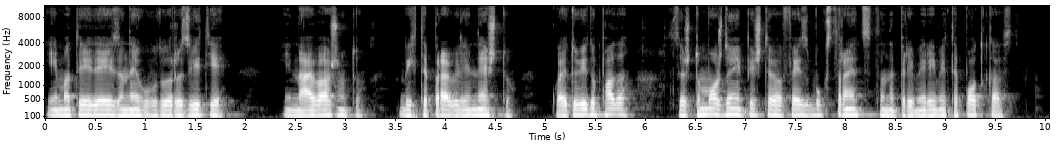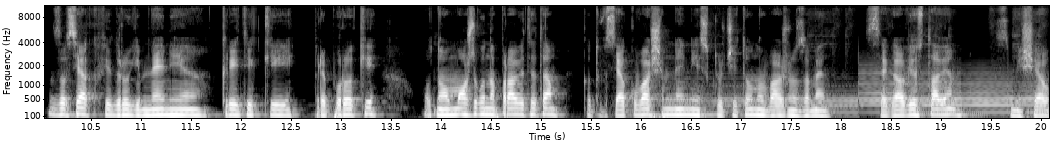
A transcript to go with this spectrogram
имате идеи за неговото развитие и най-важното, бихте правили нещо, което ви допада, също може да ми пишете във Facebook страницата на Примиримите подкаст. За всякакви други мнения, критики, препоръки, отново може да го направите там, като всяко ваше мнение е изключително важно за мен. Сега ви оставям с Мишел.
